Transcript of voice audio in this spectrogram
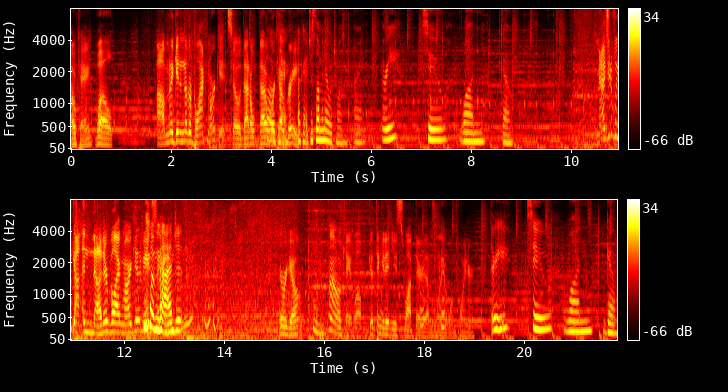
Okay. Well, I'm gonna get another black market, so that'll that'll work okay. out great. Okay, just let me know which one. All right. Three, two, one, go. Imagine if we got another black market. Imagine. Here we go. Hmm. Oh, okay. Well, good thing you didn't use swap there. That was only a one pointer. Three, two, one, go.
